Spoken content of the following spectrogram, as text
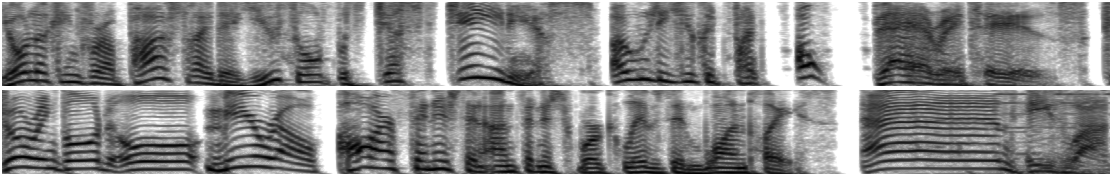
you're looking for a past idea you thought was just genius. Only you could find. Oh, there it is. Drawing board or. Miro! All our finished and unfinished work lives in one place. And he's won.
